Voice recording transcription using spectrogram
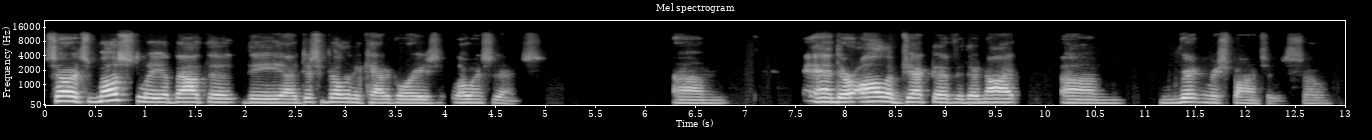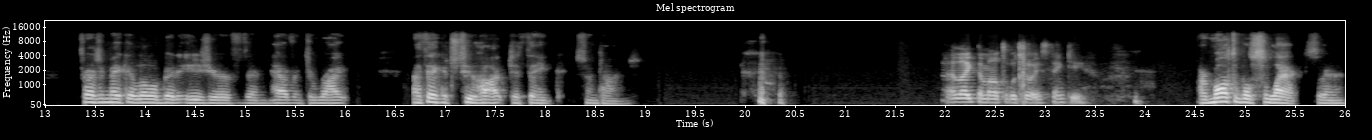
So it's mostly about the, the uh, disability categories, low incidence. Um, and they're all objective, they're not um, written responses. So try to make it a little bit easier than having to write. I think it's too hot to think sometimes. I like the multiple choice. Thank you. Or multiple selects. Or,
